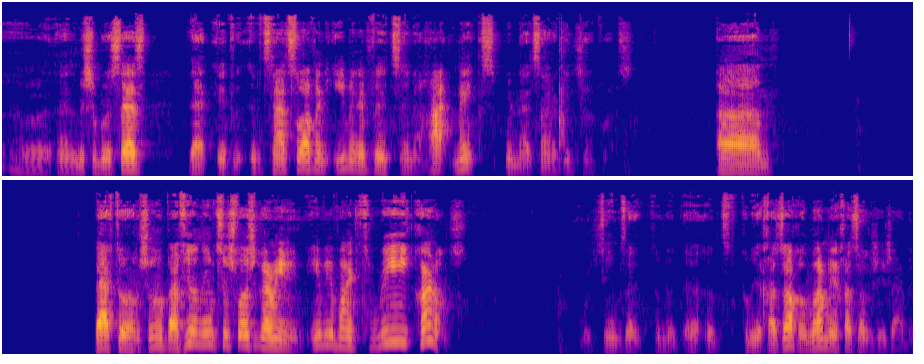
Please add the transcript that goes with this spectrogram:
uh, and the Mishnah says that if, if it's not softened, even if it's in a hot mix, when that's not a concern for us. Um, Back to Rosh Bafil Nimtzu Shlosh Garinim. If you find three kernels, which seems like uh, it could be a chazaka, let me a chazaka shishabi.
